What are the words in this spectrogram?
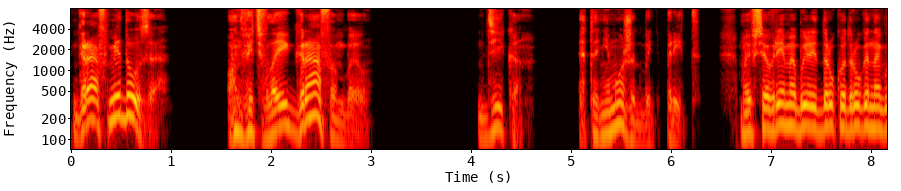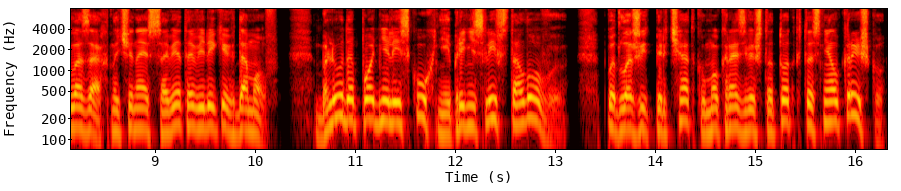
Граф Медуза! Он ведь в Лаик графом был!» «Дикон, это не может быть Прит. Мы все время были друг у друга на глазах, начиная с совета великих домов. Блюда подняли из кухни и принесли в столовую. Подложить перчатку мог разве что тот, кто снял крышку,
